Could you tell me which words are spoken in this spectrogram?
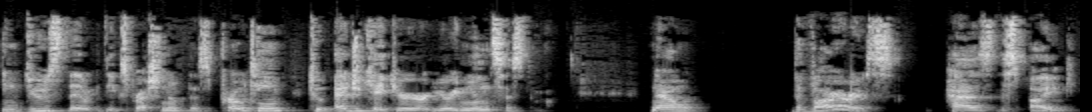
induce the, the expression of this protein to educate your, your immune system. Now, the virus has the spike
